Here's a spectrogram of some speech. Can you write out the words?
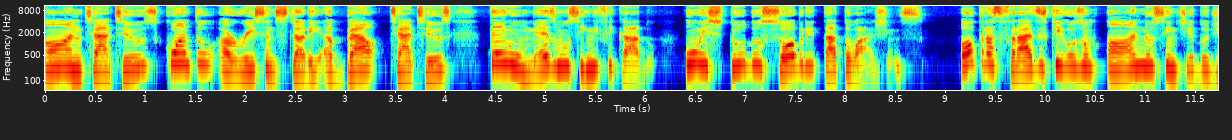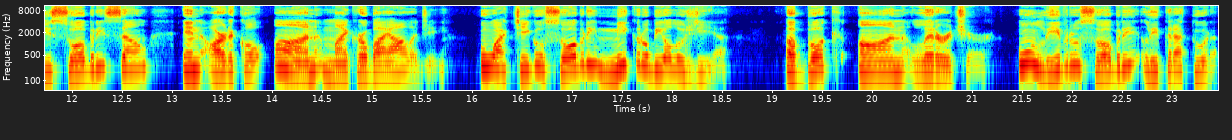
on tattoos quanto a recent study about tattoos têm o mesmo significado, um estudo sobre tatuagens. Outras frases que usam on no sentido de sobre são an article on microbiology, um artigo sobre microbiologia, a book on literature, um livro sobre literatura.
